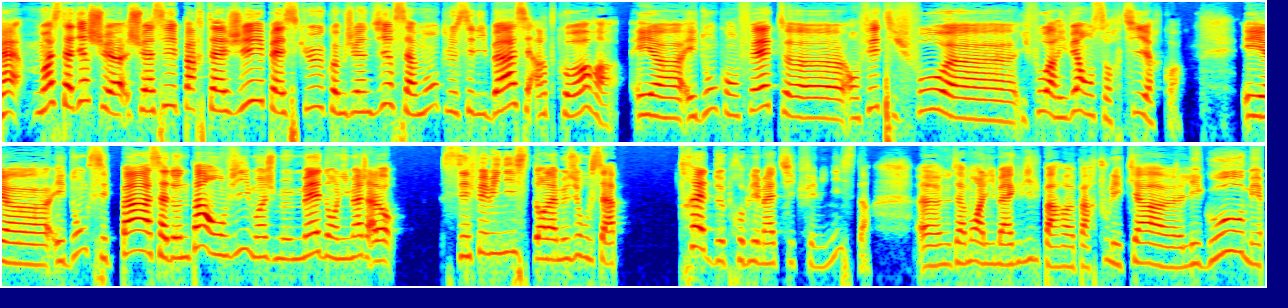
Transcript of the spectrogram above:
Ben, moi, c'est-à-dire, je suis, je suis, assez partagée parce que, comme je viens de dire, ça montre le célibat, c'est hardcore. Et, euh, donc, en fait, euh, en fait il, faut, euh, il faut arriver à en sortir. quoi. Et, euh, et donc, c'est pas, ça donne pas envie. Moi, je me mets dans l'image. Alors, c'est féministe dans la mesure où ça traite de problématiques féministes, euh, notamment Ali McVille par, euh, par tous les cas légaux, mais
